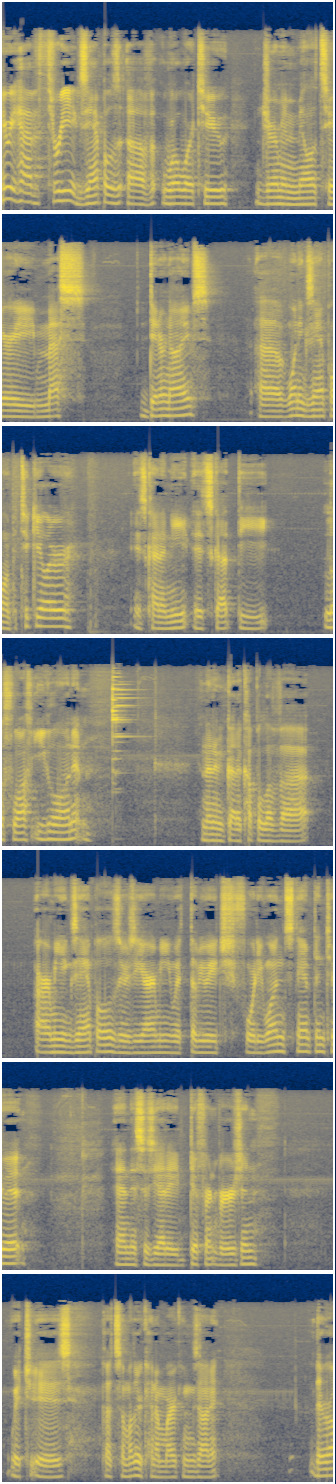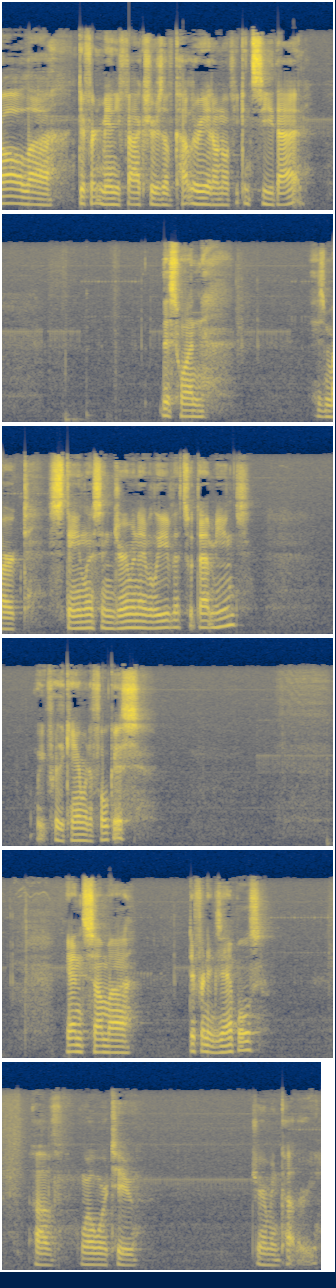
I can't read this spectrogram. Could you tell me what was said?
Here we have three examples of World War II German military mess dinner knives. Uh, one example in particular is kind of neat. It's got the Luftwaffe eagle on it. And then we've got a couple of uh, Army examples. There's the Army with WH-41 stamped into it. And this is yet a different version which is got some other kind of markings on it. They're all uh, different manufacturers of cutlery. I don't know if you can see that. This one is marked stainless in German, I believe that's what that means. Wait for the camera to focus. Again, some uh, different examples of World War II German cutlery.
